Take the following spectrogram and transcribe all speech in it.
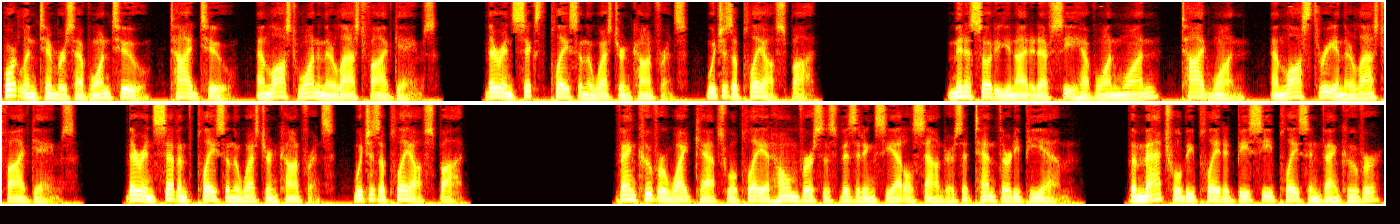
Portland Timbers have won two, tied two, and lost one in their last five games. They're in sixth place in the Western Conference, which is a playoff spot. Minnesota United FC have won one, tied one, and lost three in their last five games. They're in seventh place in the Western Conference, which is a playoff spot. Vancouver Whitecaps will play at home versus visiting Seattle Sounders at 10:30 p.m. The match will be played at BC Place in Vancouver,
